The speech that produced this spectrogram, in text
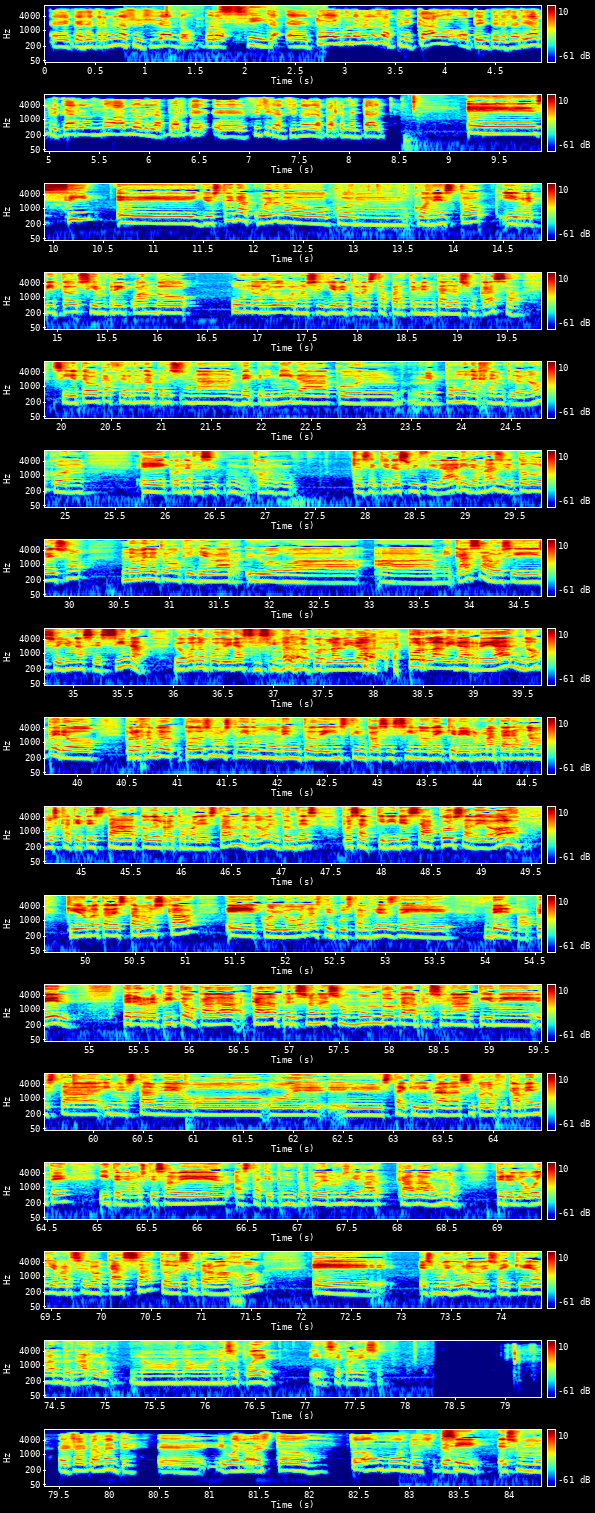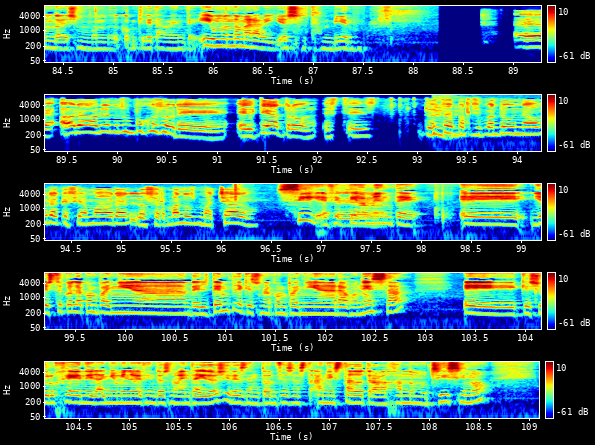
eh, que se termina suicidando. Pero, Sí. eh, ¿tú alguna vez lo has aplicado o te interesaría aplicarlo? No hablo de la parte eh, física, sino de la parte mental. Eh, sí, yo estoy de acuerdo con, con esto y repito, siempre y cuando uno luego no se lleve toda esta parte mental a su casa. Si yo tengo que hacer de una persona deprimida con, me pongo un ejemplo, ¿no? Con, eh, con, con que se quiere suicidar y demás, yo todo eso no me lo tengo que llevar luego a, a mi casa o si soy una asesina. Luego no puedo ir asesinando por la vida por la vida real no pero por ejemplo todos hemos tenido un momento de instinto asesino de querer matar a una mosca que te está todo el rato molestando no entonces pues adquirir esa cosa de oh quiero matar a esta mosca eh, con luego las circunstancias de, del papel pero repito, cada, cada persona es un mundo, cada persona tiene, está inestable o, eh, está equilibrada psicológicamente y tenemos que saber hasta qué punto podemos llegar cada uno. Pero luego llevárselo a casa, todo ese trabajo, eh, es muy duro, eso hay que abandonarlo, no, no, no se puede irse con eso. Exactamente. Eh, y bueno, es todo, todo un mundo ese tema. Sí, es un mundo, es un mundo completamente. Y un mundo maravilloso también. Eh, ahora háblanos un poco sobre el teatro. Este, es- tú estás participando en una obra que se llama ahora Los Hermanos Machado. Sí, efectivamente. Eh, yo estoy con la compañía del Temple, que es una compañía aragonesa, eh, que surge en el año 1992 y desde entonces han estado trabajando muchísimo.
